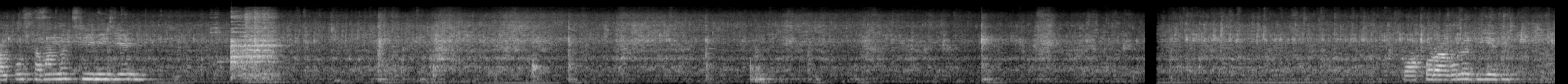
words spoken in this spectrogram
অল্প সামান্য চিনি দিয়ে দিই। পকোড়াগুলো দিয়ে দিচ্ছি।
